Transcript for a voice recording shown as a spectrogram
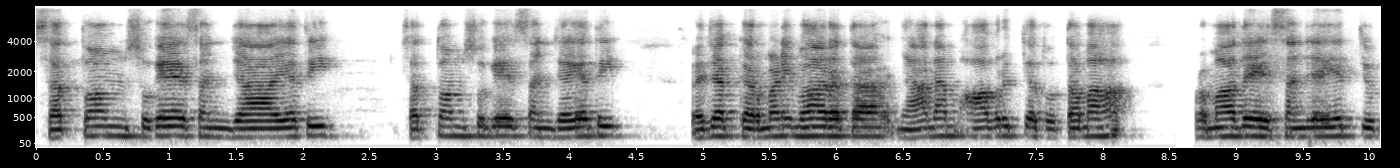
सत्वं सुखे संजायति, सत्वं सुखे संजयति। रजः कर्मणि भारत, ज्ञानम् आवृत्य तो तमः, प्रमादे संजयत्युत।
